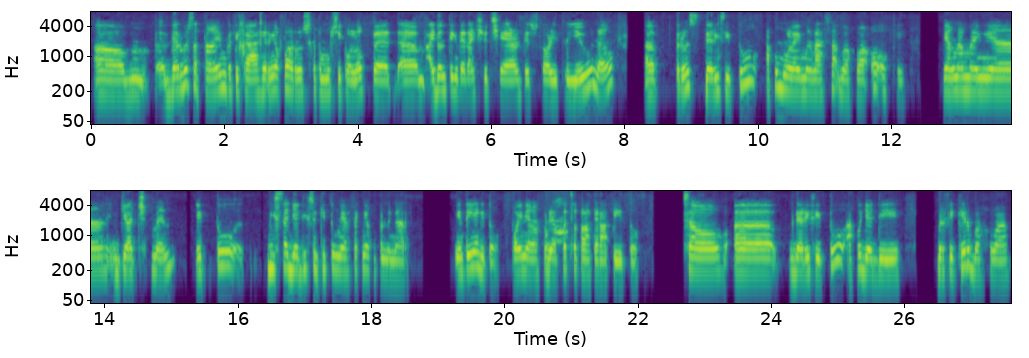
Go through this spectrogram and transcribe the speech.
Um, there was a time ketika akhirnya aku harus ketemu psikolog, but um, I don't think that I should share this story to you now. Uh, Terus dari situ aku mulai merasa bahwa oh oke, okay, yang namanya judgment itu bisa jadi segitu ngefeknya ke pendengar. Intinya gitu, poin yang aku dapat setelah terapi itu. So uh, dari situ aku jadi berpikir bahwa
